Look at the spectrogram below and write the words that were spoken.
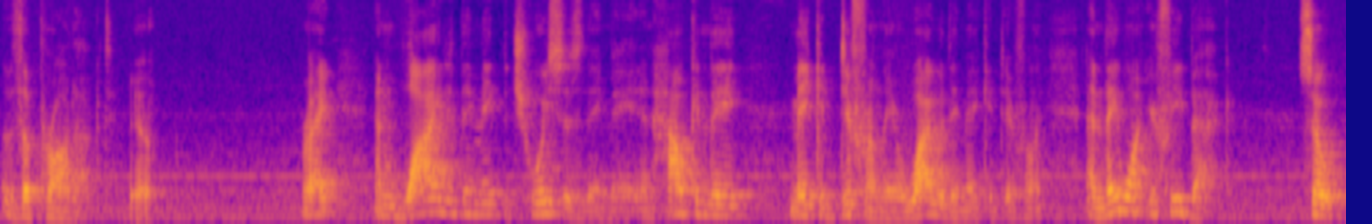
the product. Yeah. Right? And why did they make the choices they made? And how can they make it differently? Or why would they make it differently? And they want your feedback. So,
